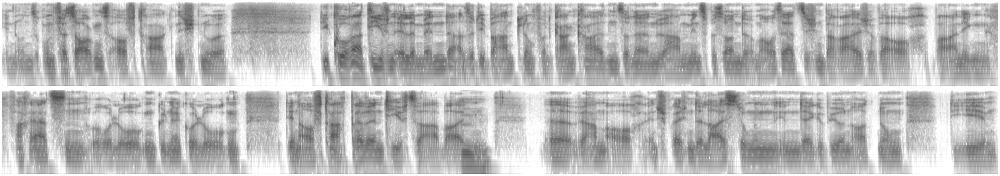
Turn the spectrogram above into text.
in unserem Versorgungsauftrag nicht nur die kurativen Elemente, also die Behandlung von Krankheiten, sondern wir haben insbesondere im hausärztlichen Bereich, aber auch bei einigen Fachärzten, Urologen, Gynäkologen den Auftrag, präventiv zu arbeiten. Mhm. Äh, wir haben auch entsprechende Leistungen in der Gebührenordnung, die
